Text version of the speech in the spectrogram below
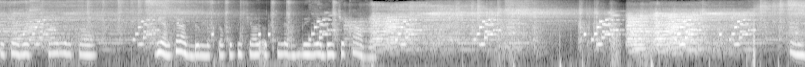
to co zostanie to... Wiem, teraz bym mógł to kupić, ale odcinek by nie był ciekawy. Hmm.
